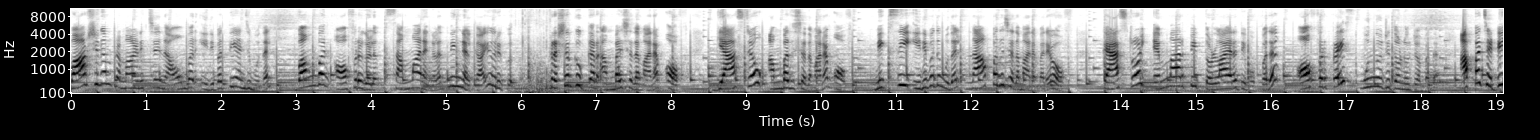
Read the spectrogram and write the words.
വാർഷികം പ്രമാണിച്ച് നവംബർ ഇരുപത്തിയഞ്ച് മുതൽ ബമ്പൻ ഓഫറുകളും സമ്മാനങ്ങളും നിങ്ങൾക്കായി ഒരുക്കുന്നു. പ്രഷർ കുക്കർ അമ്പത് ശതമാനം ഓഫ് ഗ്യാസ് സ്റ്റൗ അമ്പത് ശതമാനം ഓഫ് മിക്സി ഇരുപത് മുതൽ നാൽപ്പത് ശതമാനം വരെ off Castrol M R P തൊള്ളായിരത്തി മുപ്പത് ഓഫർ പ്രൈസ് മുന്നൂറ്റി തൊണ്ണൂറ്റി ഒമ്പത് അപ്പച്ചട്ടി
